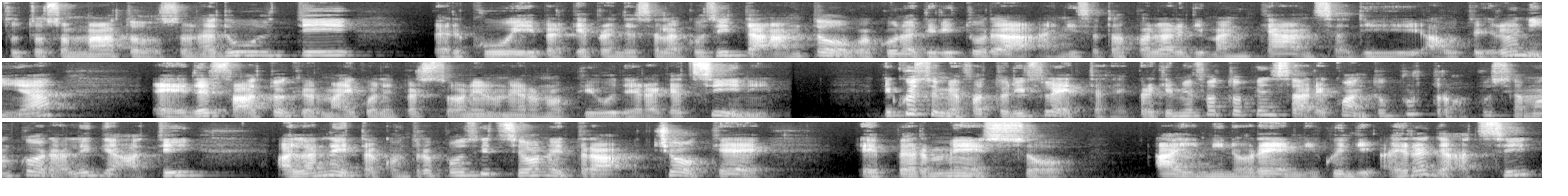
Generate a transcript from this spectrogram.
tutto sommato sono adulti, per cui perché prendersela così tanto, qualcuno addirittura ha iniziato a parlare di mancanza di autoironia e del fatto che ormai quelle persone non erano più dei ragazzini. E questo mi ha fatto riflettere, perché mi ha fatto pensare quanto purtroppo siamo ancora legati alla netta contrapposizione tra ciò che è permesso ai minorenni, quindi ai ragazzi,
